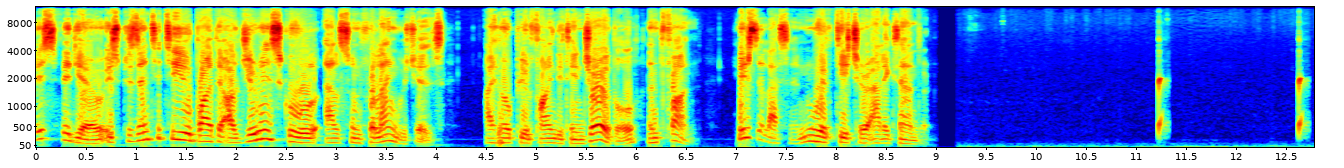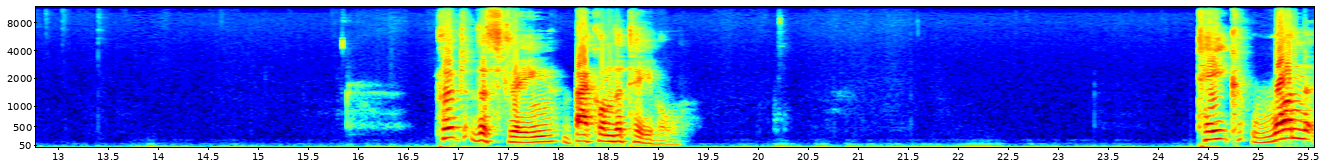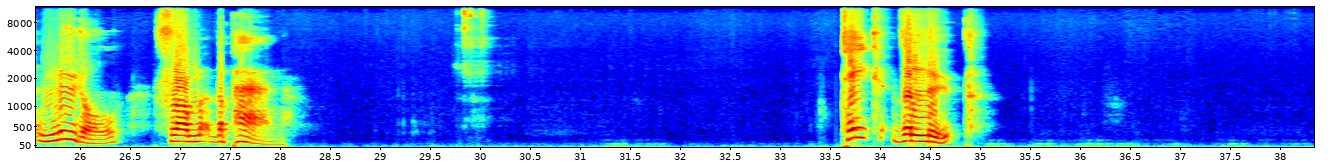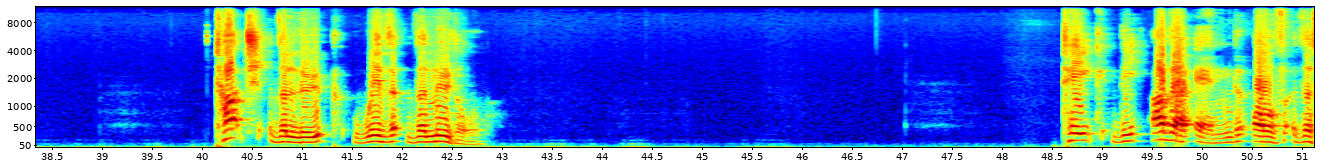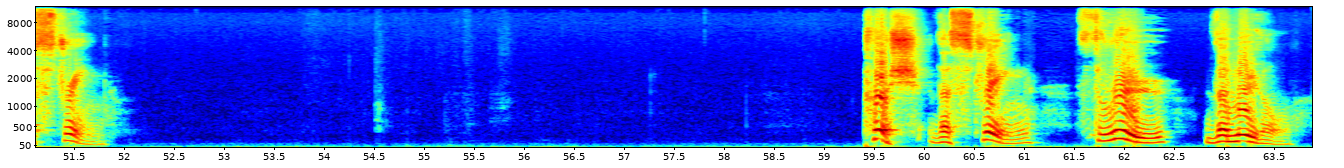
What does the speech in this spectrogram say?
This video is presented to you by the Algerian school Alsun for Languages. I hope you'll find it enjoyable and fun. Here's the lesson with teacher Alexander. Put the string back on the table. Take one noodle from the pan. Take the loop Touch the loop with the noodle. Take the other end of the string. Push the string through the noodle.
